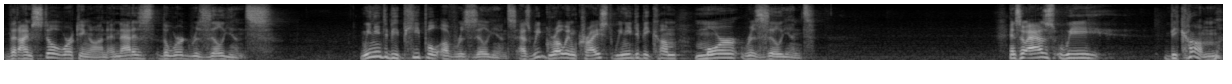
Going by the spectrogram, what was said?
that I'm still working on, and that is the word resilience. We need to be people of resilience. As we grow in Christ, we need to become more resilient. And so, as we become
